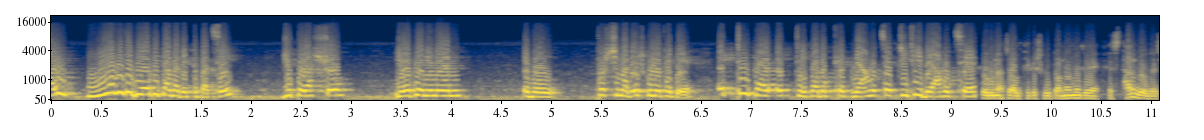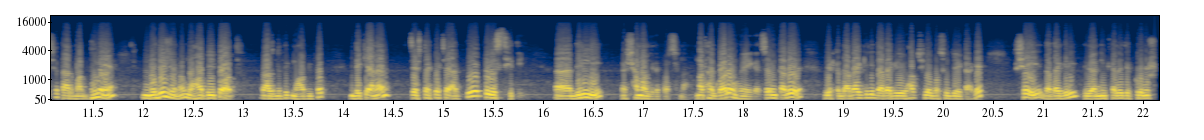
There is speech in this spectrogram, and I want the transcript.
কারণ নিয়মিত বিরতিতে আমরা দেখতে পাচ্ছি, যুক্তরাষ্ট্র ইউরোপিয়ান ইউনিয়ন এবং পশ্চিমা দেশগুলো থেকে একটির পর একটি পদক্ষেপ নেওয়া হচ্ছে চিঠি দেওয়া হচ্ছে। অরুণাচল থেকে শুরু করে অন্যান্য যে স্থানগুলো রয়েছে তার মাধ্যমে মোদীর জন্য মহাবিপদ রাজনৈতিক মহাবিপদ ডেকে আনার চেষ্টা করছে আর পুরো পরিস্থিতি দিল্লি সামাল দিতে পারছে না। মাথা গরম হয়ে গেছে এবং তাদের যে একটা দাদাগিরি দাদাগিরি ভাব ছিল বছর দুয়েক আগে সেই দাদাগিরি ইদানিংকালে যে ক্রমশ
